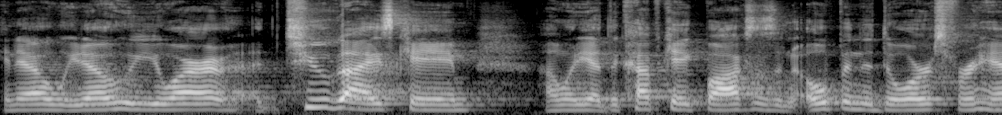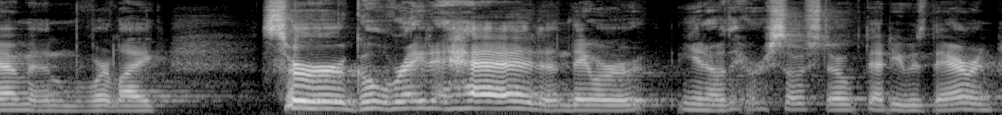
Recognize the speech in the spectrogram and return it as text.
You know, we know who you are. Two guys came uh, when he had the cupcake boxes and opened the doors for him and were like, sir, go right ahead. And they were, you know, they were so stoked that he was there. And,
